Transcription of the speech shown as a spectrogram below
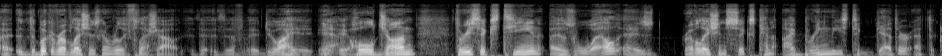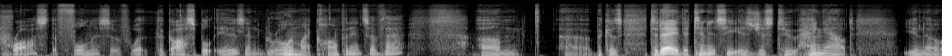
uh, the book of Revelation is going to really flesh out. The, the, do I Yeah. uh, hold John three sixteen as well as Revelation six? Can I bring these together at the cross, the fullness of what the gospel is, and grow in my confidence of that? Um, uh, because today the tendency is just to hang out, you know,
